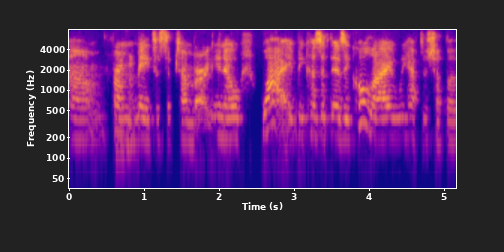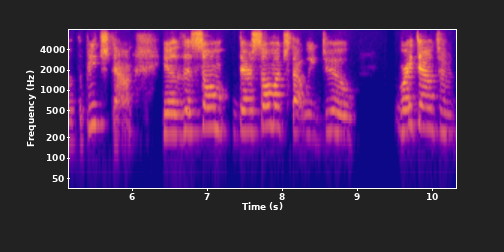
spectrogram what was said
um, from Mhm. May to September. You know, why? Because if there's E. coli, we have to shut the, the beach down. You know, there's so there's so much that we do, right down to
